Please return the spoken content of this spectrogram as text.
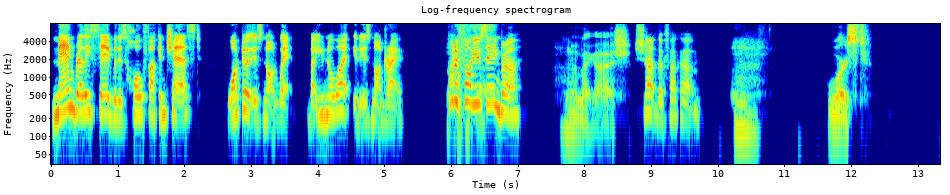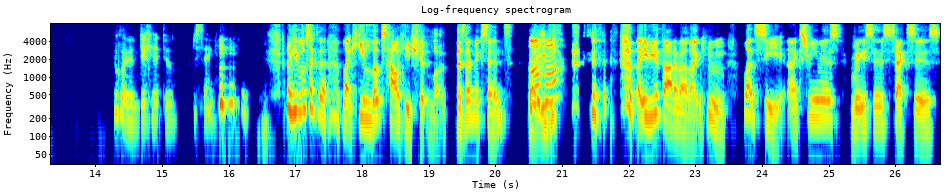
Man really said with his whole fucking chest, water is not wet, but you know what? It is not dry. What the Oh fuck are you God. saying, bro oh my gosh Shut the fuck up. Worst You look like a dickhead too. Just saying. no, he looks like the like he looks how he should look. Does that make sense? Like, Uh-huh. if you, like if you thought about like, hmm, let's see, extremist, racist, sexist,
